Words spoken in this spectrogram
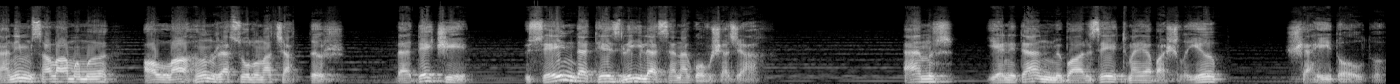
Mənim salamımı Allahın rəsuluna çatdır və de ki, Hüseyin də tezliklə sənə qovuşacaq. Əmr yenidən mübarizə etməyə başlayıb şəhid oldu.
